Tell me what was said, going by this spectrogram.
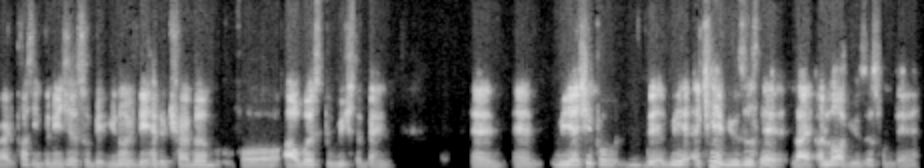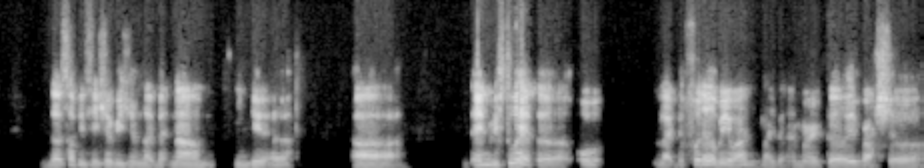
right? Because Indonesia is so big, you know, they had to travel for hours to reach the bank. And and we actually pro- we actually have users there, like a lot of users from there the Southeast Asia region like Vietnam, India, uh, and we still have the oh, like the further away one, like the America, Russia.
